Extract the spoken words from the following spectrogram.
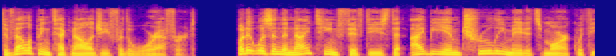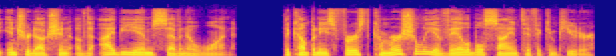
developing technology for the war effort. But it was in the 1950s that IBM truly made its mark with the introduction of the IBM 701, the company's first commercially available scientific computer.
